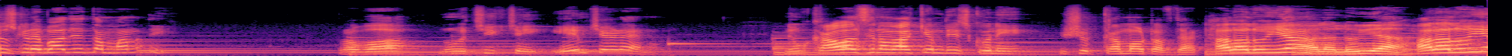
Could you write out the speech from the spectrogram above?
చూసుకునే బాధ్యత మనది. ప్రభా నువ్వు చీక్ చెయ్యి ఏం చేయడా నువ్వు కావాల్సిన వాక్యం తీసుకొని you should come out of that hallelujah hallelujah hallelujah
